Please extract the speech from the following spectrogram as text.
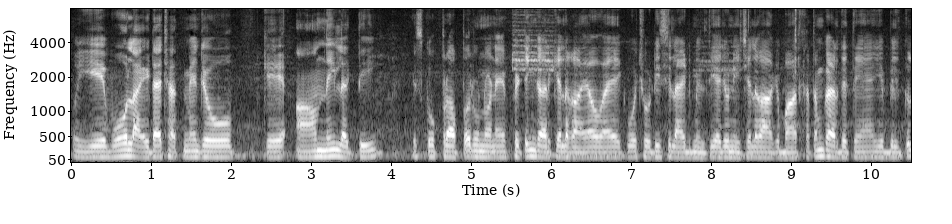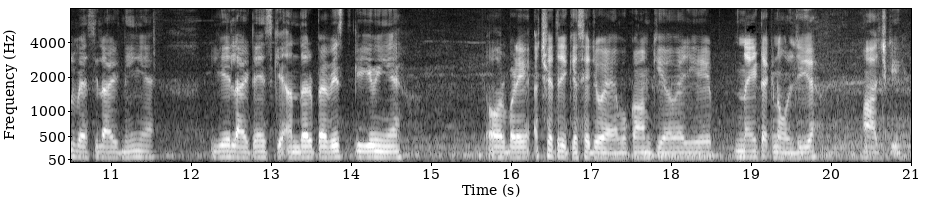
तो ये वो लाइट है छत में जो कि आम नहीं लगती। इसको प्रॉपर उन्होंने फिटिंग करके लगाया हुआ है। एक वो छोटी सी लाइट मिलती है जो नीचे लगा के बात ख़त्म कर देते हैं। ये बिल्कुल वैसी लाइट नहीं है। ये लाइटें इसके अंदर पेविस्त की हुई हैं। और बड़े अच्छे तरीके से जो है वो काम किया हुआ है। ये नई टेक्नोलॉजी है आज की।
